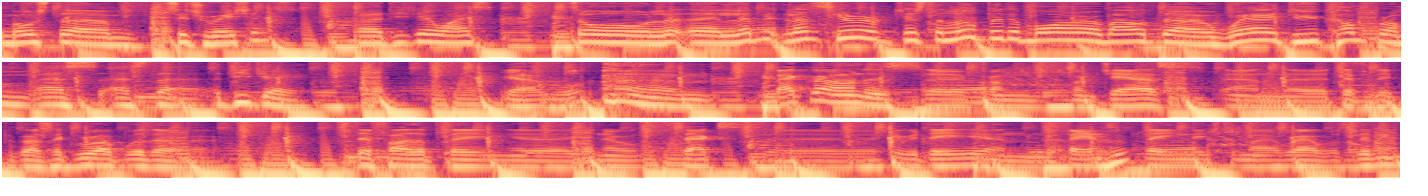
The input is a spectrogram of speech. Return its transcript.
most um, situations, uh, DJ wise. So uh, let me let's hear just a little bit more about uh, where do you come from as as the a DJ? Yeah, well, background is uh, from from jazz, and uh, definitely because I grew up with a stepfather playing, uh, you know, sax uh, every day, and bands playing next to my where I was living.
